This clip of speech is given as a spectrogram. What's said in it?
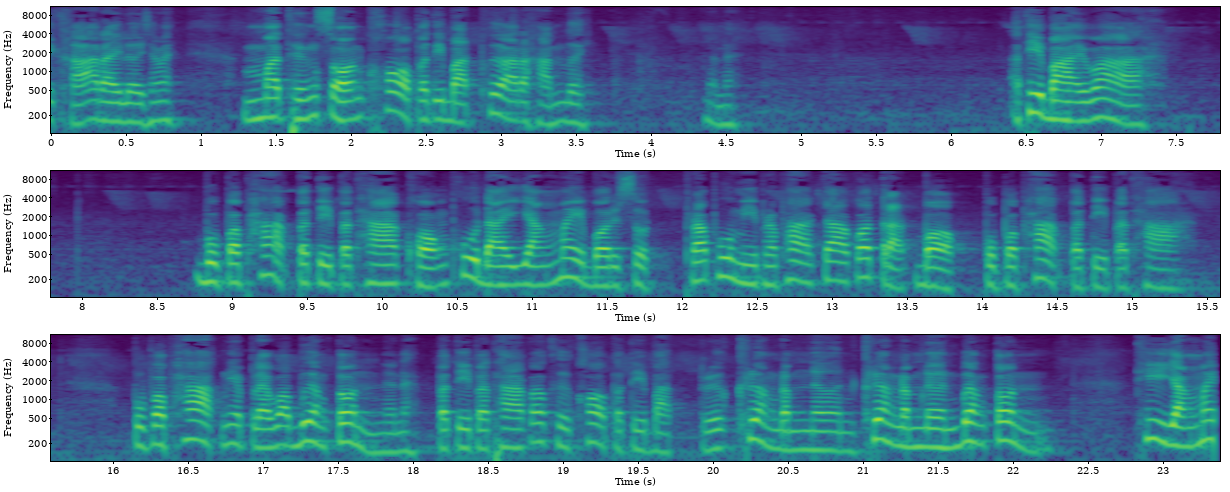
สิกขาอะไรเลยใช่ไหมมาถึงสอนข้อปฏิบัติเพื่ออรหันต์เลยนนะอธิบายว่าบุปภาคปฏิปทาของผู้ใดยังไม่บริสุทธิ์ พระผู้มีพระภาคเจ้าก็ตรัสบอกปุปภาคปฏิปทา ปุปภาคเนี่ยแปลว่าเบื้องต้นเนี่ยนะปฏิปทาก็คือข้อปฏิบัติหรือเครื่องดำเนิน เครื่องดำเนินเบื้องต้นที่ยังไม่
